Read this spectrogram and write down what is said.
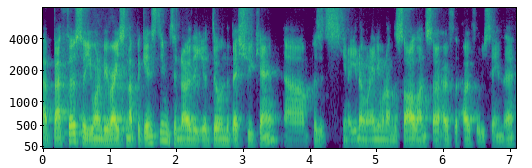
at Bathurst, so you want to be racing up against him to know that you're doing the best you can. Because it's you know you don't want anyone on the sideline. So hopefully hopefully we see him there.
